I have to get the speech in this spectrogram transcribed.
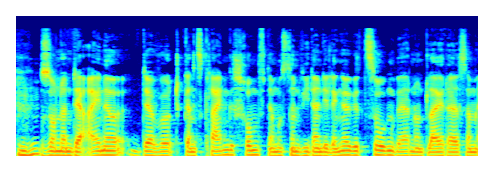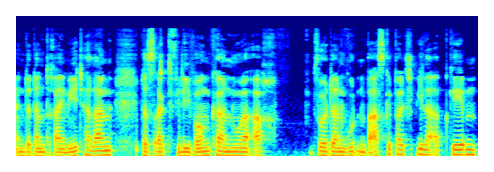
mhm. sondern der eine, der wird ganz klein geschrumpft, der muss dann wieder in die Länge gezogen werden und leider ist am Ende dann drei Meter lang. Das sagt Willy Wonka nur, ach, würde einen guten Basketballspieler abgeben.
